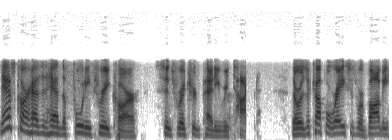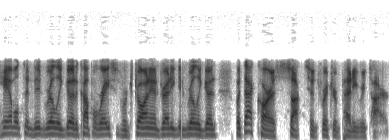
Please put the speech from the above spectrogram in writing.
NASCAR hasn't had the 43 car since Richard Petty retired. There was a couple races where Bobby Hamilton did really good, a couple races where John Andretti did really good, but that car has sucked since Richard Petty retired.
